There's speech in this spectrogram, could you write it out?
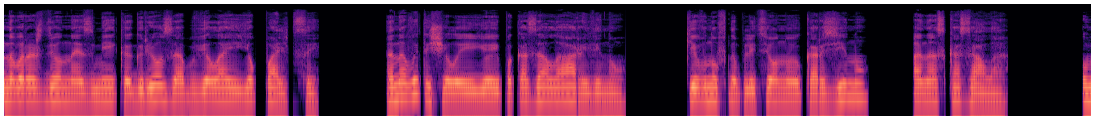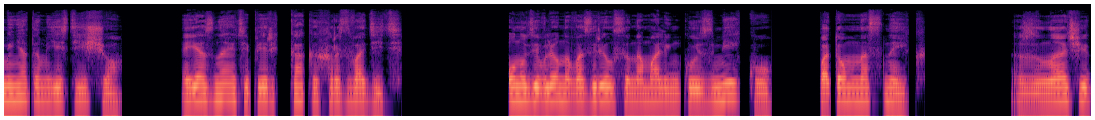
Новорожденная змейка греза обвела ее пальцы. Она вытащила ее и показала Аровину. Кивнув на плетеную корзину, она сказала, «У меня там есть еще. Я знаю теперь, как их разводить». Он удивленно возрился на маленькую змейку, потом на Снейк. «Значит,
